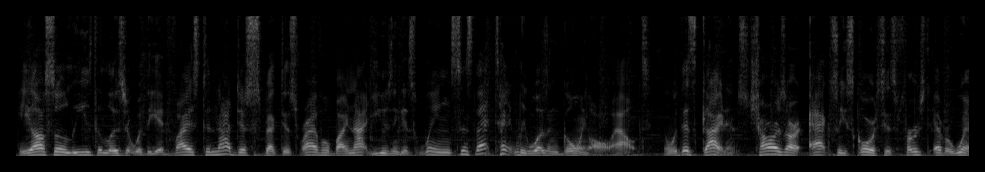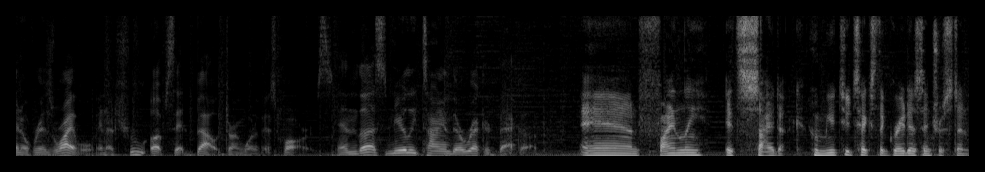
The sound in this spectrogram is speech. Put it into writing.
He also leaves the lizard with the advice to not disrespect his rival by not using its wings since that technically wasn't going all out. And with this guidance, Charizard actually scores his first ever win over his rival in a true upset bout during one of their spars, and thus nearly tying their record back up. And finally, it's Psyduck, who Mewtwo takes the greatest interest in,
